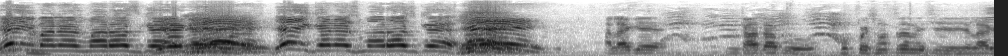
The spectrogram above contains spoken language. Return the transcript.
జై గణేష్ మహారాజ్ కే! జై గణేష్! మహారాజ్ కే! అలాగే దాదాపు ముప్పై సంవత్సరాల నుంచి ఇలాగ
